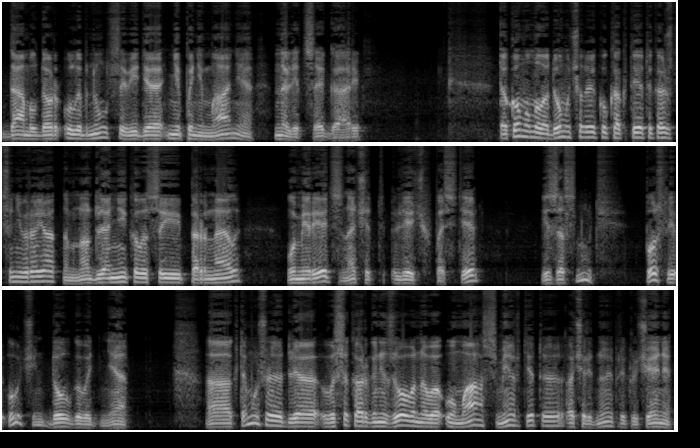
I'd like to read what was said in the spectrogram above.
Дамблдор улыбнулся, видя непонимание на лице Гарри. Такому молодому человеку, как ты, это кажется невероятным, но для Николаса и Пернеллы умереть значит лечь в постель и заснуть после очень долгого дня. А к тому же для высокоорганизованного ума смерть — это очередное приключение.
